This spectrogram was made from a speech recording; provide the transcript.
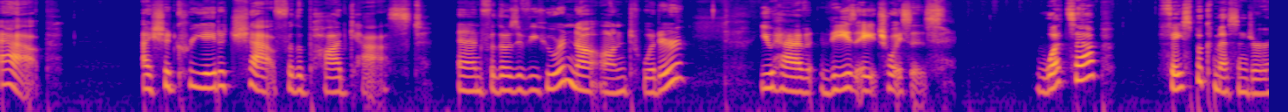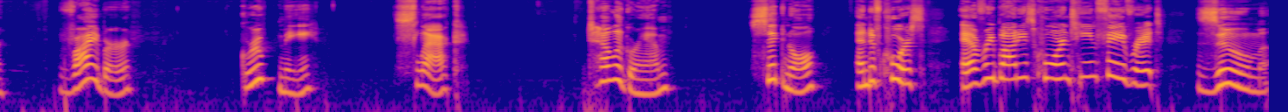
app I should create a chat for the podcast. And for those of you who are not on Twitter, you have these eight choices WhatsApp, Facebook Messenger, Viber, GroupMe, Slack, Telegram, Signal, and of course, everybody's quarantine favorite, Zoom.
